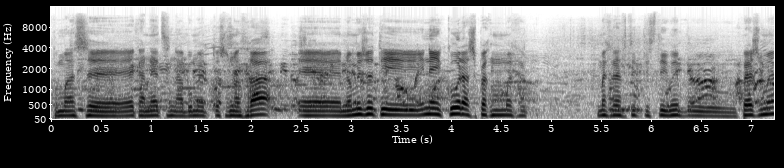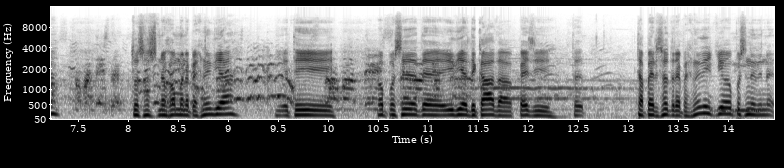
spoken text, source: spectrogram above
που μας ε, έκανε έτσι να μπούμε τόσο νοθρά. Ε, νομίζω ότι είναι η κούραση που έχουμε μέχρι, μέχρι αυτή τη στιγμή που παίζουμε. Τόσα συνεχόμενα παιχνίδια. Γιατί Όπως είδατε, η ίδια δεκάδα παίζει τα, τα περισσότερα παιχνίδια και όπως είναι, δυνα-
